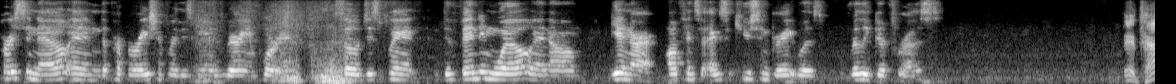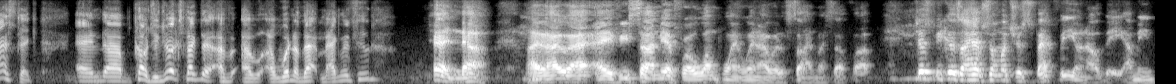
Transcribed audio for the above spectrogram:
personnel and the preparation for this game is very important. So just playing, defending well, and um, getting our offensive execution great was really good for us. Fantastic. And uh, coach, did you expect a, a, a win of that magnitude? no, I, I, I, if you signed me up for a one point win, I would have signed myself up. Just because I have so much respect for UNLV. I mean,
